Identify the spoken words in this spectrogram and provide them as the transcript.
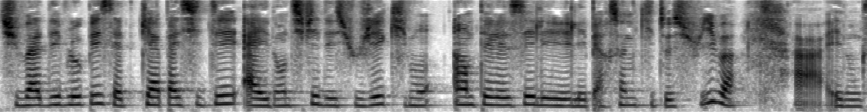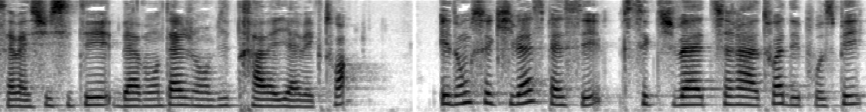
Tu vas développer cette capacité à identifier des sujets qui vont intéresser les, personnes qui te suivent. Euh, et donc ça va susciter davantage envie de travailler avec toi. Et donc ce qui va se passer, c'est que tu vas attirer à toi des prospects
